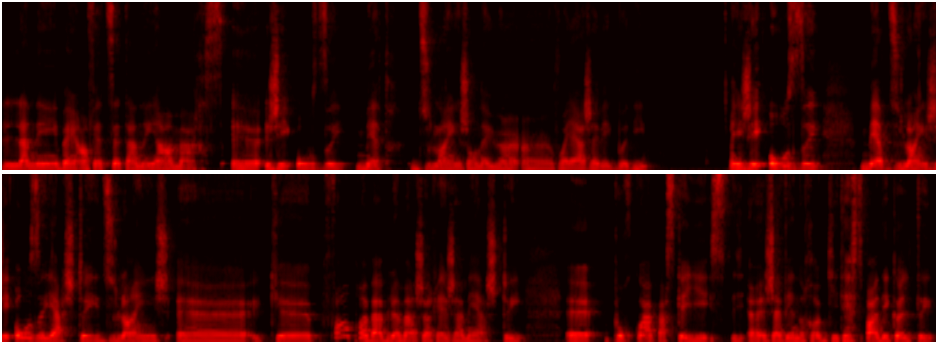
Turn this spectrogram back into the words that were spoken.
l'année, ben en fait cette année, en mars, euh, j'ai osé mettre du linge. On a eu un, voyage avec Body. Et j'ai osé mettre du linge, j'ai osé acheter du linge euh, que fort probablement j'aurais jamais acheté. pourquoi? Parce que j'avais une robe qui était super décolletée.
